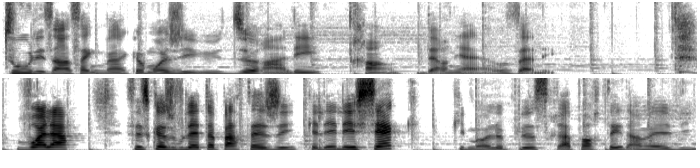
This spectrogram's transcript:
tous les enseignements que moi j'ai eus durant les 30 dernières années. Voilà, c'est ce que je voulais te partager. Quel est l'échec qui m'a le plus rapporté dans ma vie?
